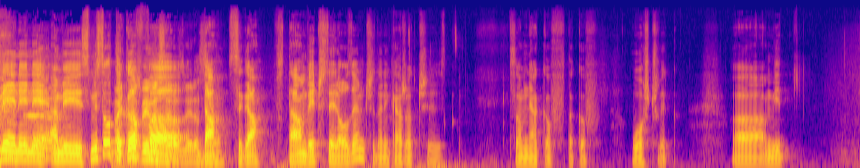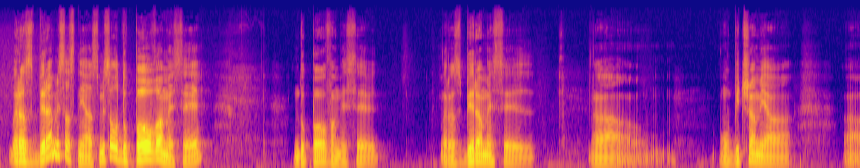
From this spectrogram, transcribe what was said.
Не, не, не. Ами смисъл Ма, такъв. се, разбира се, да, сега. Ставам вече сериозен, че да ни кажат, че съм някакъв такъв лош човек. А, Ами, разбираме с нея. Смисъл, допълваме се. Допълваме се. Разбираме се. А, обичам я. А,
